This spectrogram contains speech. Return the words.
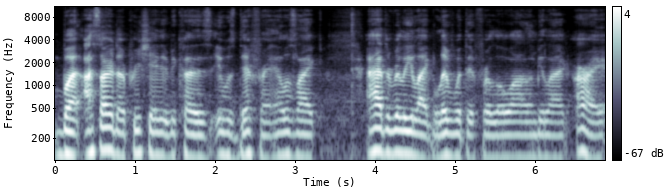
But I started to appreciate it because it was different. It was like I had to really like live with it for a little while and be like, all right,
